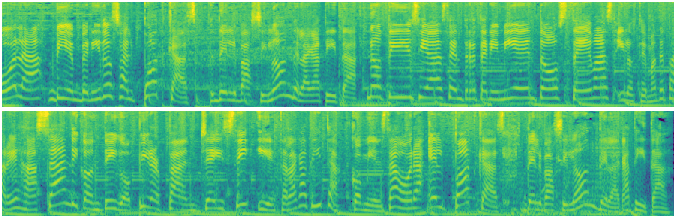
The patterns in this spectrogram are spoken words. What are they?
Hola, bienvenidos al podcast del vacilón de la gatita. Noticias, entretenimientos, temas y los temas de pareja. Sandy contigo, Peter Pan, JC y está la gatita. Comienza ahora el podcast del vacilón de la gatita.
